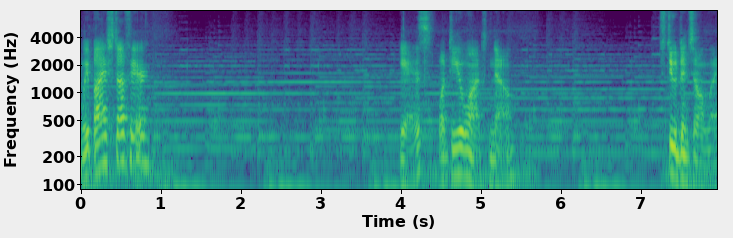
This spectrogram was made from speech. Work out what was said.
we buy stuff here? Yes. What do you want? No. Students only.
